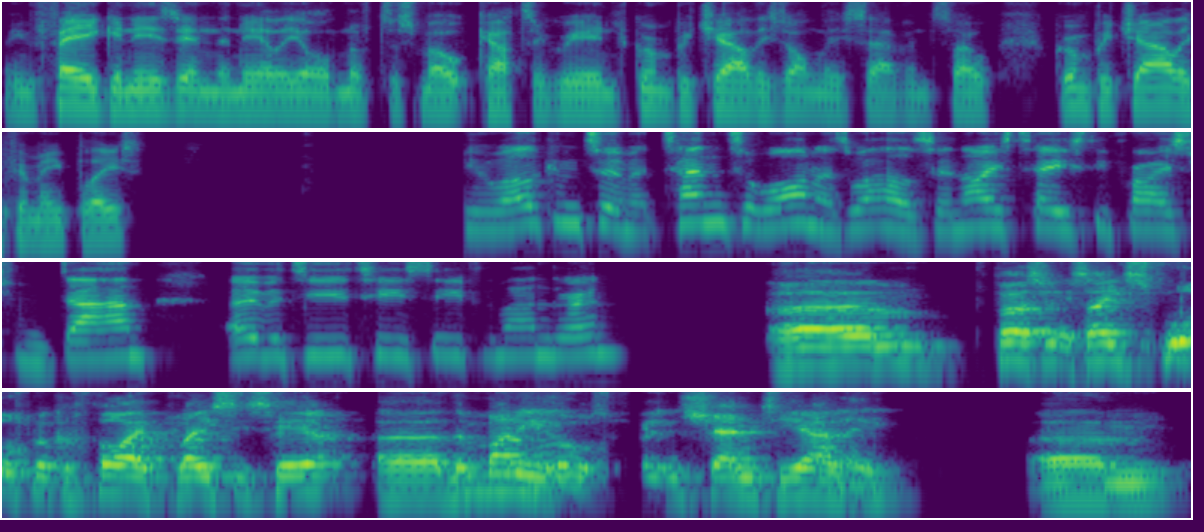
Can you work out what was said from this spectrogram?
I mean, Fagan is in the nearly old enough to smoke category, and Grumpy Charlie's only seven. So, Grumpy Charlie for me, please. You're welcome to him at 10 to 1 as well. So, nice, tasty price from Dan. Over to you, TC, for the Mandarin. Um, first thing to say, sportsbook of five places here. Uh, the money has also been Shanty Alley. Um,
